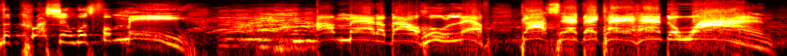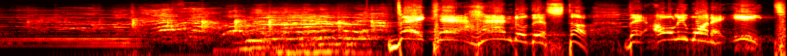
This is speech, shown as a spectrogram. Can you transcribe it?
The crushing was for me. I'm mad about who left. God said they can't handle wine. They can't handle this stuff. They only want to eat.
